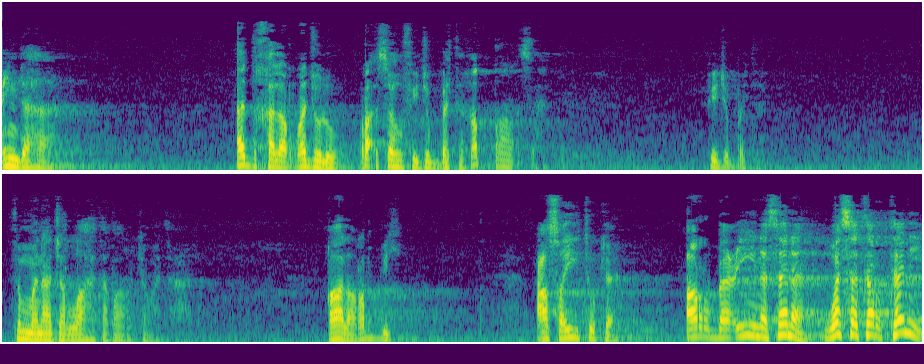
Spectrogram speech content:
عندها أدخل الرجل رأسه في جبته غطى رأسه في جبته. ثم ناجى الله تبارك وتعالى. قال ربي عصيتك أربعين سنة وسترتني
